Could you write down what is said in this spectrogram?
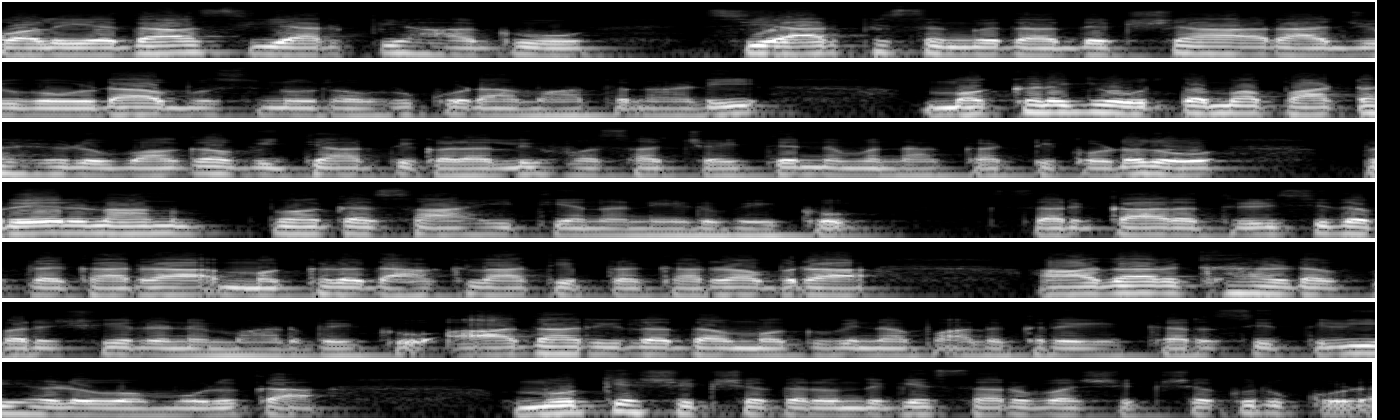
ವಲಯದ ಸಿಆರ್ಪಿ ಹಾಗೂ ಸಿಆರ್ಪಿ ಸಂಘದ ಅಧ್ಯಕ್ಷ ರಾಜುಗೌಡ ಬುಸನೂರ್ ಅವರು ಕೂಡ ಮಾತನಾಡಿ, ಮಕ್ಕಳಿಗೆ ಉತ್ತಮ ಪಾಠ ಹೇಳುವಾಗ ವಿದ್ಯಾರ್ಥಿಗಳಲ್ಲಿ ಹೊಸ ಚೈತನ್ಯವನ್ನು ಕಟ್ಟಿಕೊಡಲು ಪ್ರೇರಣಾತ್ಮಕ ಸಾಹಿತಿಯನ್ನು ನೀಡಬೇಕು. ಸರ್ಕಾರ ತಿಳಿಸಿದ ಪ್ರಕಾರ ಮಕ್ಕಳ ದಾಖಲಾತಿ ಪ್ರಕಾರ ಅವರ ಆಧಾರ್ ಕಾರ್ಡ್ ಪರಿಶೀಲನೆ ಮಾಡಬೇಕು. ಆಧಾರ್ ಇಲ್ಲದ ಮಗುವಿನ ಪಾಲಕರಿಗೆ ಕರೆಸಿ ತಿಳಿ ಹೇಳುವ ಮೂಲಕ ಮುಖ್ಯ ಶಿಕ್ಷಕರೊಂದಿಗೆ ಸರ್ವ ಶಿಕ್ಷಕರು ಕೂಡ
